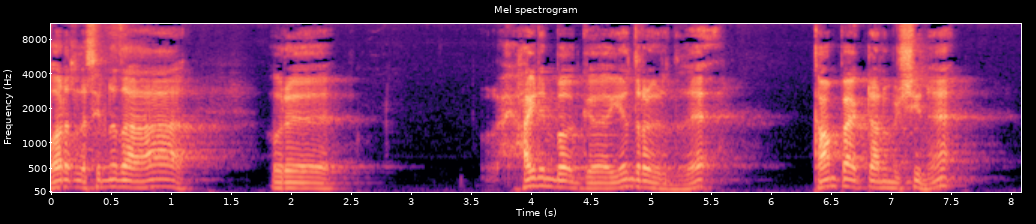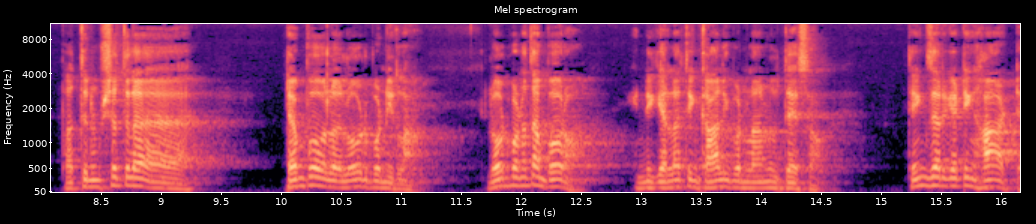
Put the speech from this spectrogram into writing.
ஓரத்தில் சின்னதாக ஒரு ஹைடன்பர்க் இயந்திரம் இருந்தது. காம்பேக்டான மிஷினு. பத்து நிமிஷத்தில் டெம்போவில் லோடு பண்ணிடலாம். லோட் பண்ண தான் போகிறோம் இன்றைக்கி எல்லாத்தையும் காலி பண்ணலான்னு உத்தேசம். திங்ஸ் ஆர் கெட்டிங் ஹார்ட்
